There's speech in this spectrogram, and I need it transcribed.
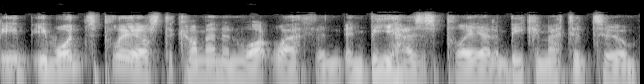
he, he wants players to come in and work with and, and be his player and be committed to him.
